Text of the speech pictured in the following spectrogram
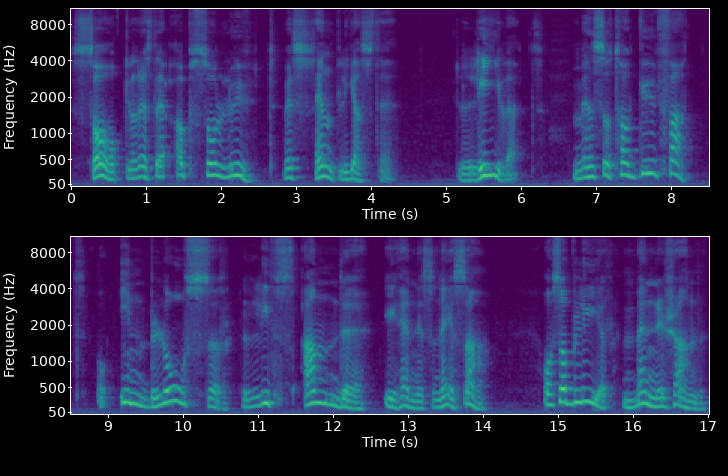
saknades det absolut väsentligaste. Livet. Men så tar Gud fatt och inblåser livsande i hennes näsa. Och så blir människan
